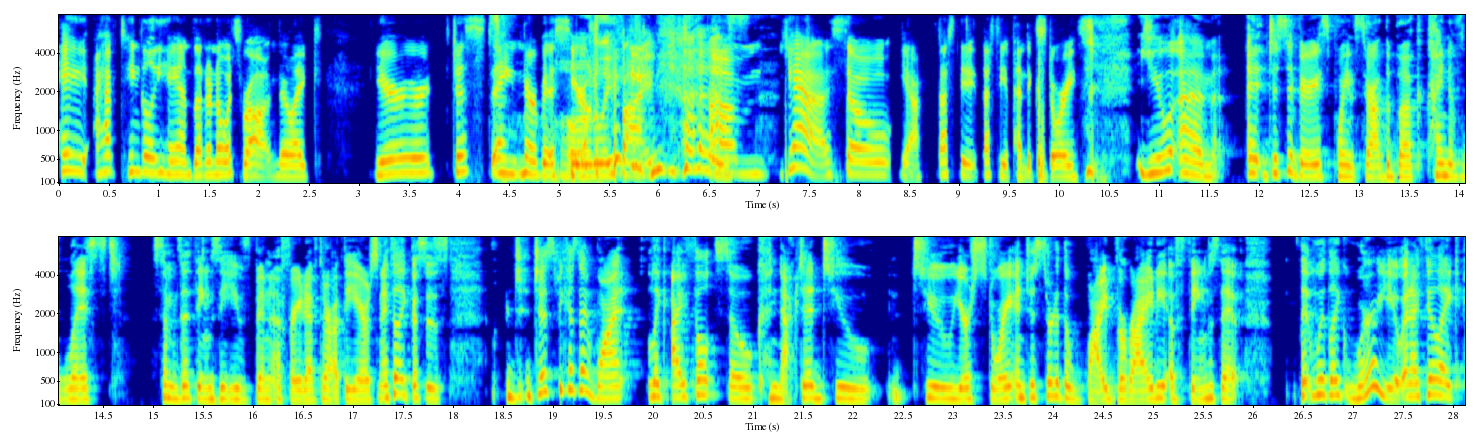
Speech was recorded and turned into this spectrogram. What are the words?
hey, I have tingly hands. I don't know what's wrong. They're like, you're just ain't nervous. Totally you're okay. fine. Yes. Um, yeah. So yeah, that's the that's the appendix story. you um at, just at various points throughout the book kind of list some of the things that you've been afraid of throughout the years. And I feel like this is just because I want, like, I felt so connected to, to your story and just sort of the wide variety of things that, that would like worry you. And I feel like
